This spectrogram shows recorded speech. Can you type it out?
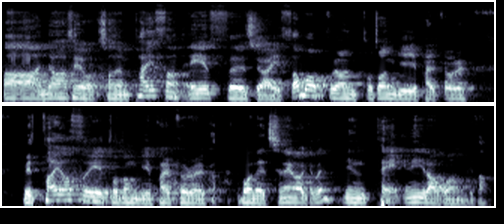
아, 아, 안녕하세요. 저는 파이썬 ASGI 서버 구현 도전기 발표를 및 타이어3 도전기 발표를 가- 이번에 진행하게 된 민태인이라고 합니다.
